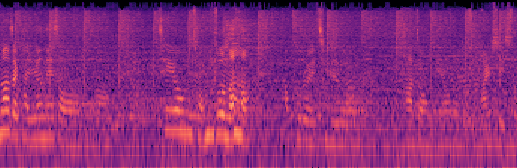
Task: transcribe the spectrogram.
문화재 관련해서 뭔가 채용 정보나 앞으로의 진로 과정 이런 것도 좀 알 수 있었고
